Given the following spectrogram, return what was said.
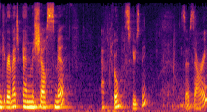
Thank you very much. And Michele Smith, after, oh, excuse me, so sorry.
